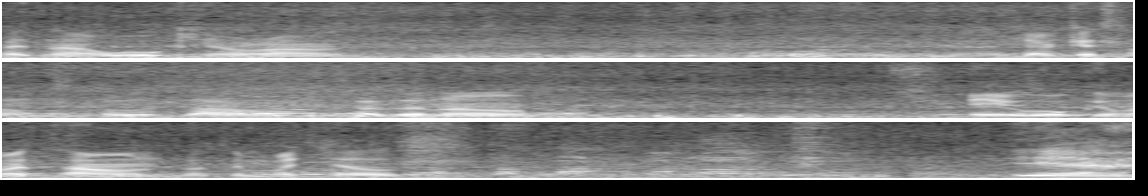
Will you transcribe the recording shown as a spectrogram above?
right now walking around. Check some clothes out. I don't know. Hey, walking my town, nothing much else. Yeah.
